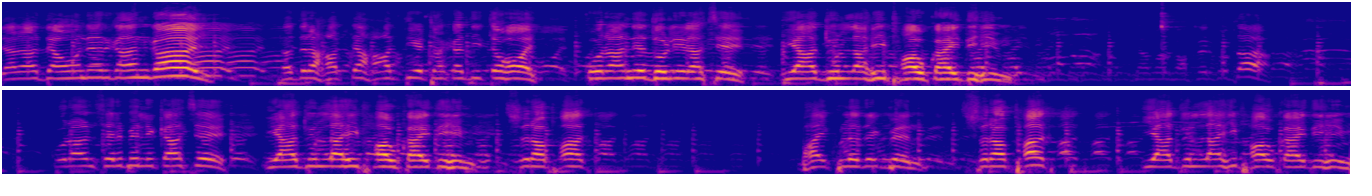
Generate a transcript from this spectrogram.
যারা দেওয়ানের গান গায় তাদের হাতে হাত দিয়ে টাকা দিতে হয়। কোরআনে দলিল আছে ইয়াদুল্লাহি ফাউকাইদিহিম এটা আমার বাপের কথা? কোরআন শরীফে লেখা আছে ইয়াদুল্লাহি ফাউকাইদিহিম সূরা ফাত। ভাই খুলে দেখবেন সূরা ফাত ইয়াদুল্লাহি ফাউকাইদিহিম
